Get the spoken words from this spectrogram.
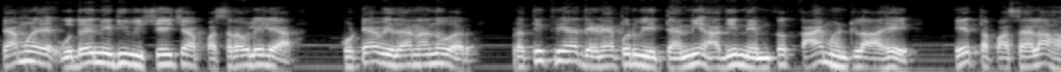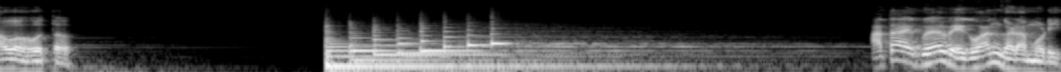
त्यामुळे उदयनिधी विषयीच्या पसरवलेल्या खोट्या विधानांवर प्रतिक्रिया देण्यापूर्वी त्यांनी आधी नेमकं काय म्हटलं आहे हे तपासायला हवं होतं. आता ऐकूया वेगवान घडामोडी.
